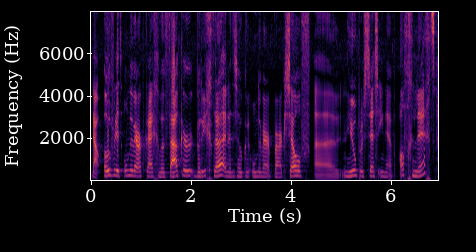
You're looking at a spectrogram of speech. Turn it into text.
Nou, over dit onderwerp krijgen we vaker berichten. En het is ook een onderwerp waar ik zelf uh, een heel proces in heb afgelegd.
